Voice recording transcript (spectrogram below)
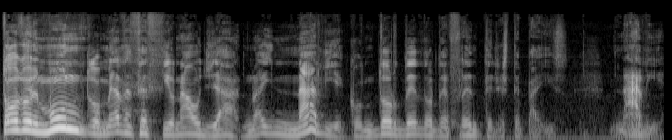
Todo el mundo me ha decepcionado ya. No hay nadie con dos dedos de frente en este país. Nadie.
